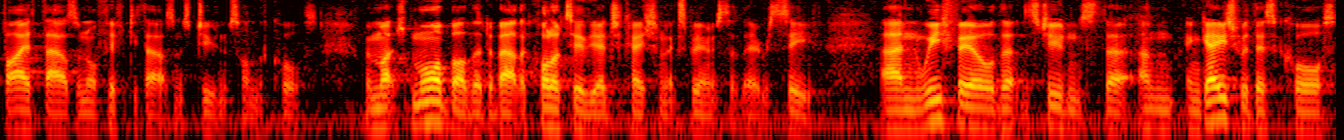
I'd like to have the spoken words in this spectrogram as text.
5,000 or 50,000 students on the course. We're much more bothered about the quality of the educational experience that they receive. And we feel that the students that um, engaged with this course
